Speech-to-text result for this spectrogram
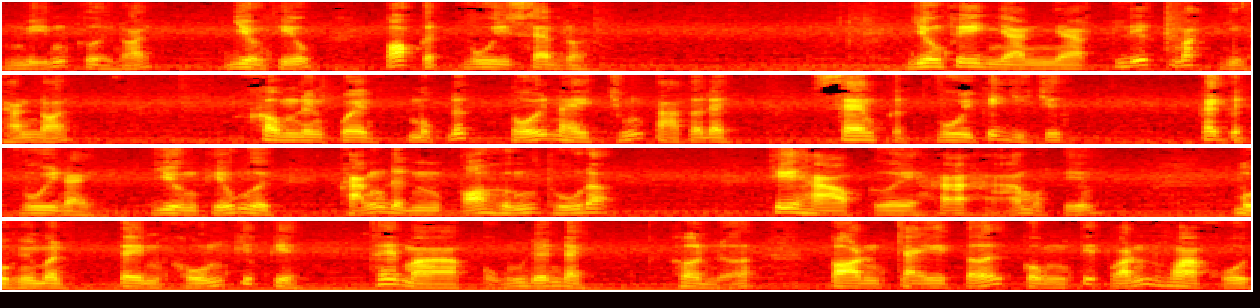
mỉm cười nói, Dương Thiếu, có kịch vui xem rồi. Dương Phi nhàn nhạt liếc mắt nhìn hắn nói, không nên quên mục đích tối nay chúng ta tới đây, xem kịch vui cái gì chứ. Cái kịch vui này, Dương Thiếu người khẳng định có hứng thú đó. Thi Hào cười ha hả một tiếng. Bùi Huy Minh, tên khốn kiếp kia, thế mà cũng đến đây. Hơn nữa, còn chạy tới cùng tiết oánh hoa khôi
